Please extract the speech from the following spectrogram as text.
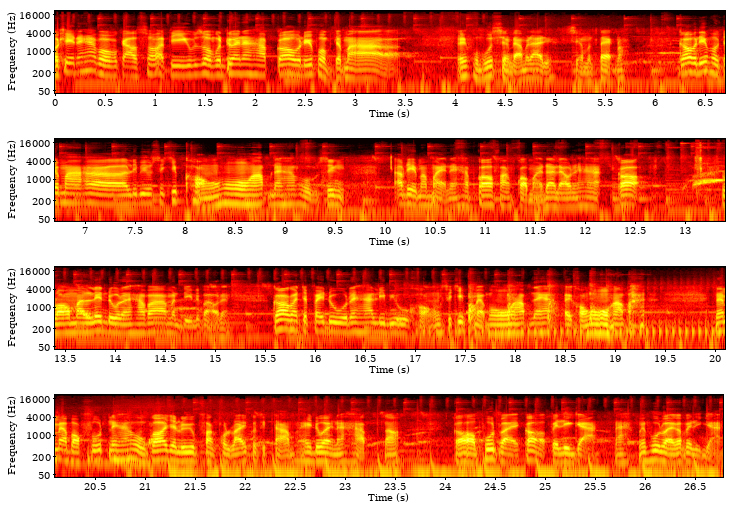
โอเคนะครับผมกล่าวสวัสดีคุณผู้ชมกันด้วยนะครับ ก็วันนี้ผมจะมาเอ้ยผมพูดเสียงดังไม่ได้ดิเสียงมันแตกเนาะก็วันนี้ผมจะมาเอ่อรีวิวสคริปต์ของโฮฮับนะครับผมซึ่งอัปเดตมาใหม่นะครับ ก็ฟังกรอบใหม่ได้แล้วนะฮะก็ลองมาเล่นดูนะครับว่ามันดีหรือเปล่าเนี่ยก็ก็จะไปดูนะฮะรีวิวของสคริปต์แบบโฮฮับนะฮะไอของโฮฮับในแบบบอกฟุตนะครับผมก็อย่าลืมฝากกดไลค์กดติดตามให้ด้วยนะครับเนาะก็พูดไว้ก็เป็นอีกอย่างนะไม่พูดไว้ก็เป็นอีกอย่าง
